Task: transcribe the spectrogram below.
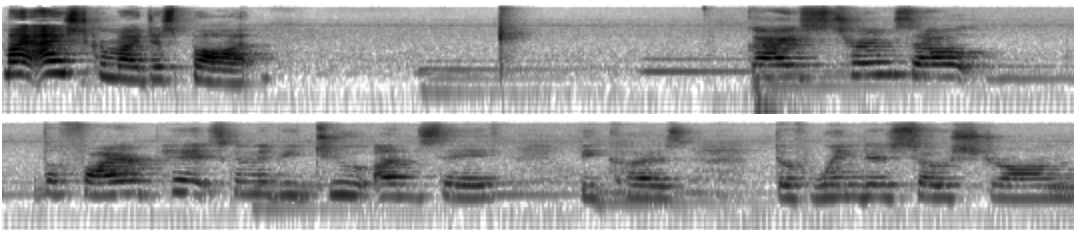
My ice cream I just bought. Guys, turns out the fire pit is gonna be too unsafe because the wind is so strong.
